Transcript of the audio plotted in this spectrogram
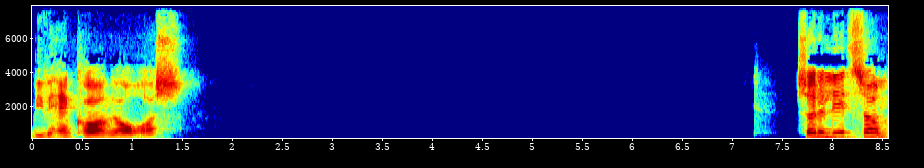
vi vil have en konge over os. Så er det lidt som,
